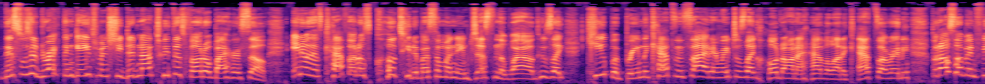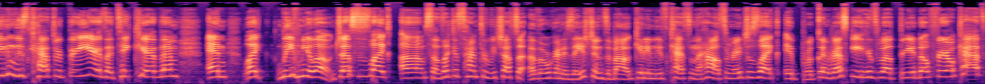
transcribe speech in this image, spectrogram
This was a direct engagement. She did not tweet this photo by herself. Anyway, this cat photo is co-tweeted by someone named Justin the Wild, who's like, cute, but bring the cats inside. And Rachel's like, hold on, I have a lot of cats already. But also, I've been feeding these cats for three years. I take care of them and like, leave me alone. Jess is like, um, Um, sounds like it's time to reach out to other organizations about getting these cats in the house. And Rachel's like, if Brooklyn Rescue hears about three adult feral cats,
